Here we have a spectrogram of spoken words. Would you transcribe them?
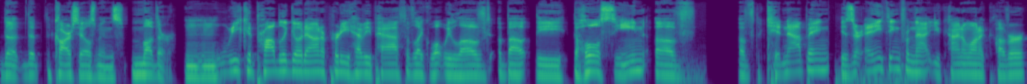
the the, the car salesman's mother hmm we could probably go down a pretty heavy path of like what we loved about the the whole scene of of the kidnapping is there anything from that you kind of want to cover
